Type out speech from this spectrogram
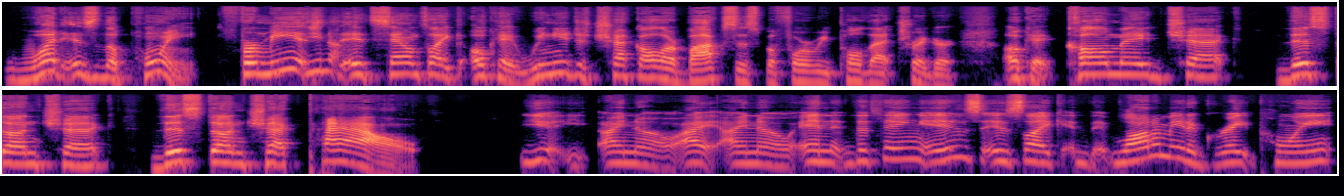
What is the point? For me, it, You know- it sounds like okay. We need to check all our boxes before we pull that trigger. Okay, call made, check. This done, check. This done, check. Pow. Yeah, i know. I I know. And the thing is is like Lana made a great point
